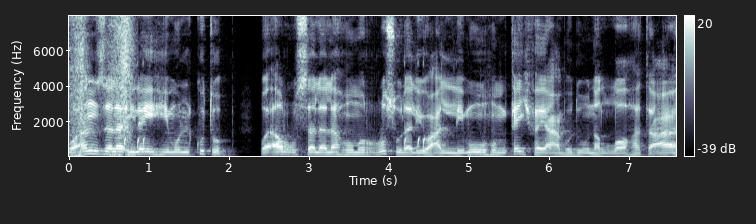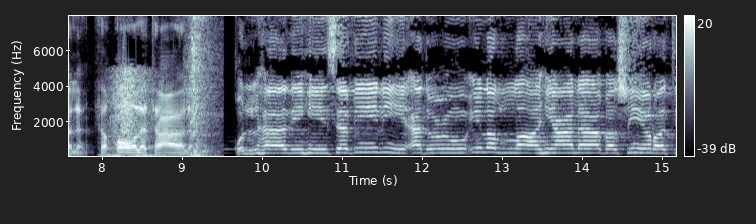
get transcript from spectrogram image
وأنزل إليهم الكتب وأرسل لهم الرسل ليعلموهم كيف يعبدون الله تعالى فقال تعالى قل هذه سبيلي أدعو إلى الله على بصيرة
